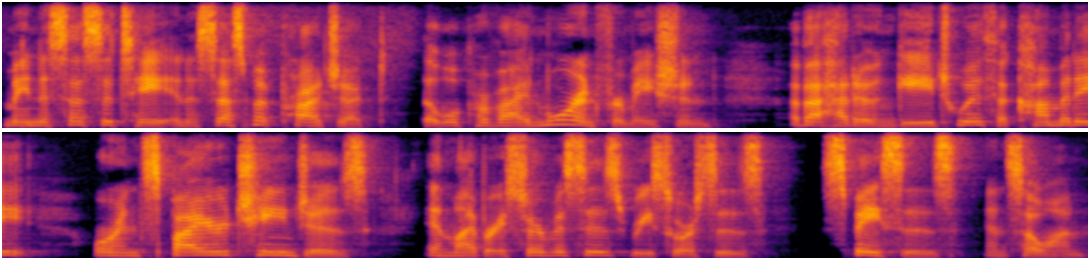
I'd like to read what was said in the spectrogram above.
may necessitate an assessment project that will provide more information about how to engage with, accommodate, or inspire changes in library services, resources, spaces, and so on.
